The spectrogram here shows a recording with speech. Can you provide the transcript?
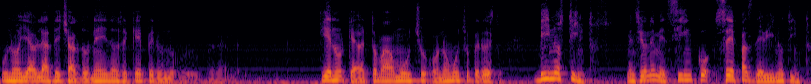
uno oye hablar de Chardonnay, no sé qué, pero no, tiene que haber tomado mucho o no mucho, pero esto. Vinos tintos. Mencióneme cinco cepas de vino tinto.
